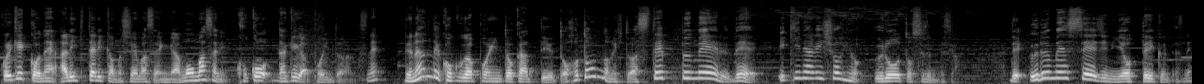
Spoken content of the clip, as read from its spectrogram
これ結構ね、ありきたりかもしれませんが、もうまさにここだけがポイントなんですね。で、なんでここがポイントかっていうと、ほとんどの人はステップメールでいきなり商品を売ろうとするんですよ。で、売るメッセージに寄っていくんですね。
